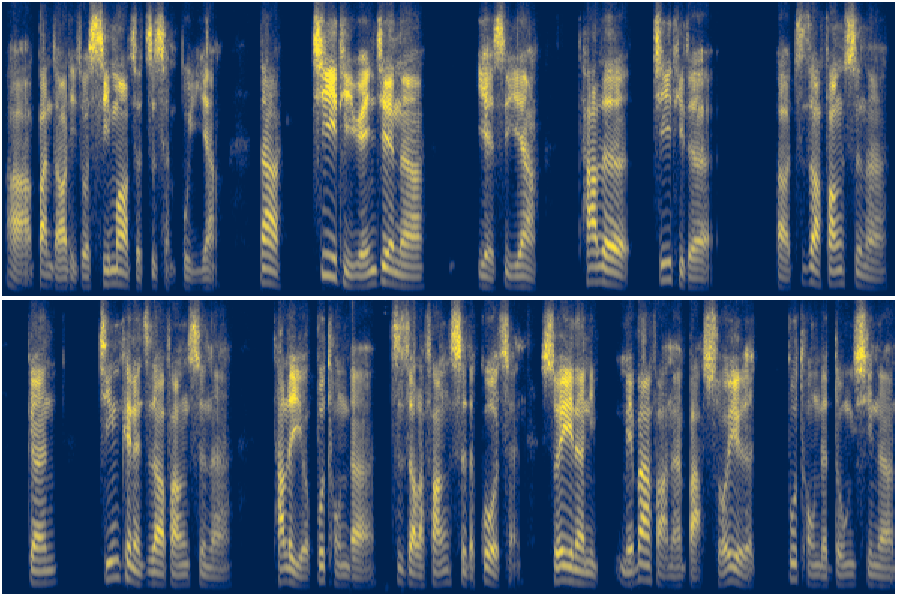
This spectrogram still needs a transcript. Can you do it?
啊半导体做 CMOS 的制程不一样。那记忆体元件呢也是一样，它的机体的呃制造方式呢跟晶片的制造方式呢，它的有不同的制造的方式的过程，所以呢，你没办法呢把所有的不同的东西呢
